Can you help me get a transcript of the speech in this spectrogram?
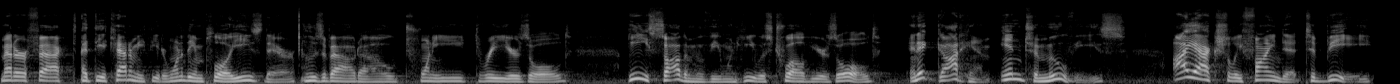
Matter of fact, at the Academy Theater, one of the employees there, who's about uh, 23 years old, he saw the movie when he was 12 years old, and it got him into movies. I actually find it to be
